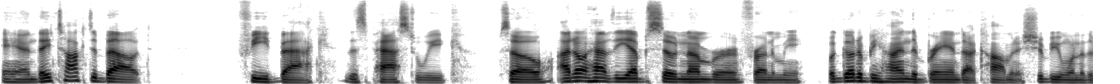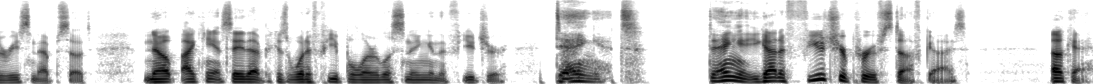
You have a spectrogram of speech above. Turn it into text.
and they talked about feedback this past week. So I don't have the episode number in front of me, but go to behindthebrand.com and it should be one of the recent episodes. Nope, I can't say that because what if people are listening in the future? Dang it. Dang it. You got to future proof stuff, guys. Okay.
